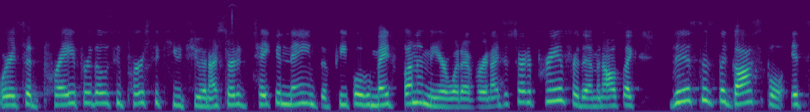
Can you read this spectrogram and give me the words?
where it said pray for those who persecute you, and I started taking names of people who made fun of me or whatever, and I just started praying for them, and I was like, this is the gospel. It's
